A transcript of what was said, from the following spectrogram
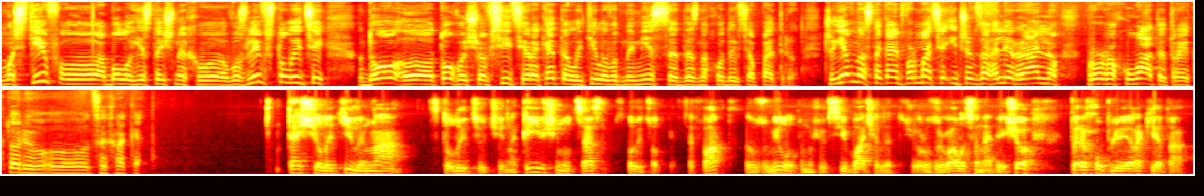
мостів е, або логістичних вузлів столиці до того, що всі ці ракети летіли в одне місце, де знаходився Петріот. Чи є в нас така інформація, і чи взагалі реально прорахувати траєкторію цих ракет? те, що летіли на столицю чи на Київщину, це 100%. Це факт, зрозуміло, тому що всі бачили, що розривалося небо. Якщо перехоплює ракета,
